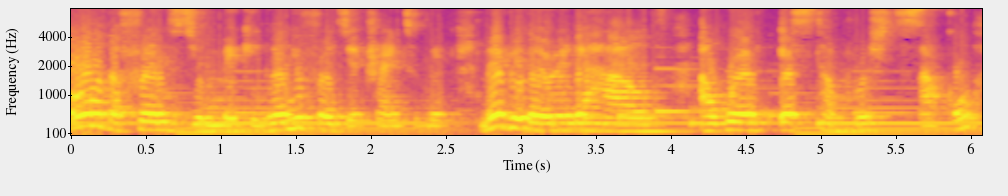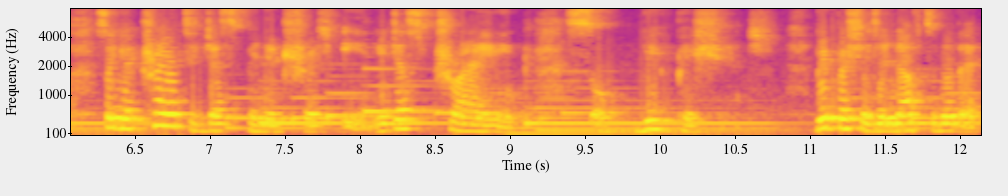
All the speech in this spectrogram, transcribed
all the friends you're making the new friends you're trying to make maybe they already have a well established circle so you're trying to just penetrate in. You're just trying. So be patient. Be patient enough to know that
